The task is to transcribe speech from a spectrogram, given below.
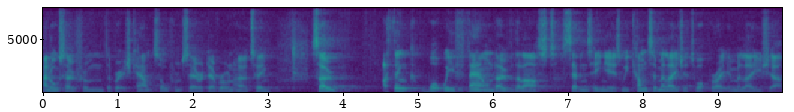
and also from the British Council, from Sarah Deverell and her team. So I think what we've found over the last 17 years, we come to Malaysia to operate in Malaysia,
